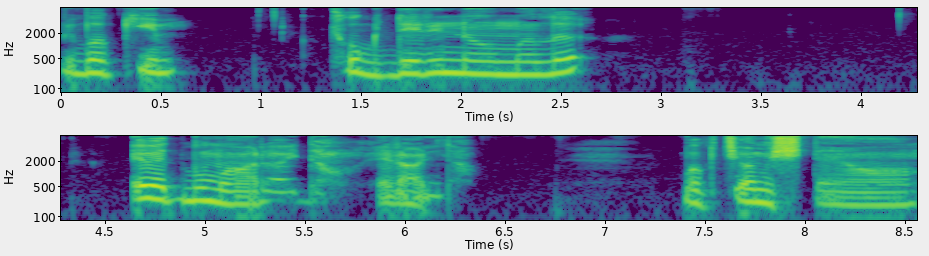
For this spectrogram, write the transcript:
Bir bakayım. Çok derin olmalı. Evet bu mağaraydı herhalde. Bakacağım işte ya.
